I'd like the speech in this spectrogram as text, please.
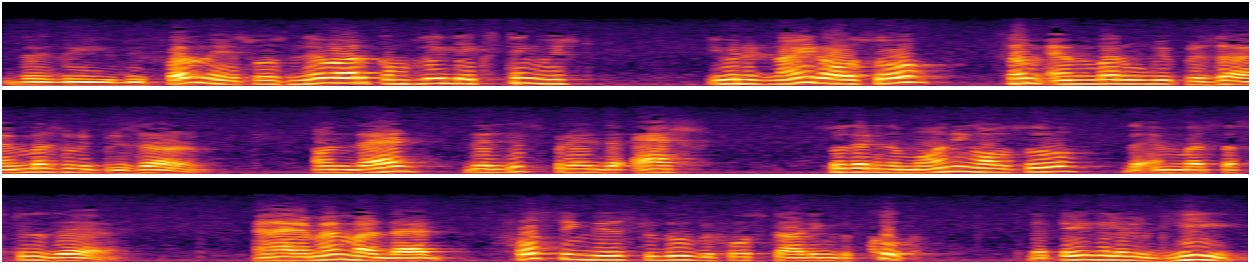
the, the, the furnace was never completely extinguished. Even at night also, some ember would be preserved, embers would be preserved. On that, they'll just spread the ash so that in the morning also the embers are still there. And I remember that first thing they used to do before starting to cook, they take a little ghee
